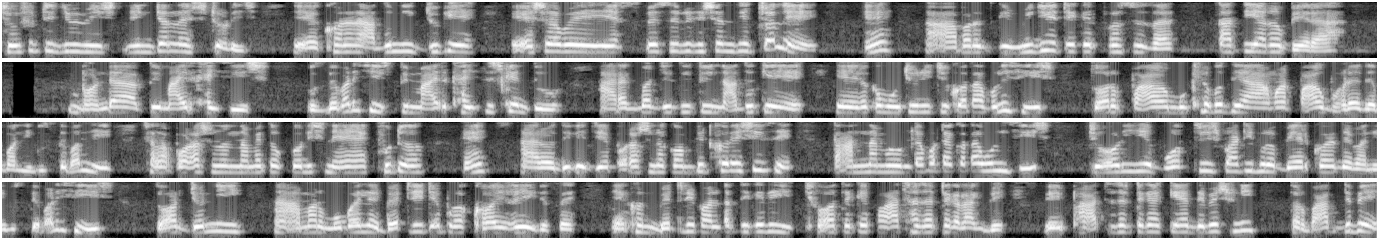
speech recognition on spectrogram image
চৌষট্টি জিবি ইন্টারনাল স্টোরেজ এখন আধুনিক যুগে এসব স্পেসিফিকেশন দিয়ে চলে। আবার টেকের প্রসেসর তাতে আরও বেড়া। ভন্ডা তুই মাইর খাইছিস। বুঝতে পারছিস? তুই মাইর খাইছিস কিন্তু। আরেকবার যদি তুই নাদুকে এরকম উঁচু নিচু কথা বলিস তোর পা মুখের মধ্যে আমার পা ভরে দেবানি, বুঝতে পারলি? সারা পড়াশোনার নামে তো করিস না, এক ফুটো হ্যাঁ? আর ওদিকে যে পড়াশোনা কমপ্লিট করে এসেছে তার নামে উল্টাপাল্টা কথা বলিস চড়িয়ে বত্রিশ পুরো বের করে দেবানি, বুঝতে পারছিস? তোর জন্য আমার মোবাইলের ব্যাটারিটা পুরো ক্ষয় হয়ে গেছে। এখন ব্যাটারি পাল্টাতে গেলে ছ থেকে পাঁচ হাজার টাকা লাগবে। এই পাঁচ হাজার টাকা কে দেবে শুনি? তোর বাপ দেবে?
